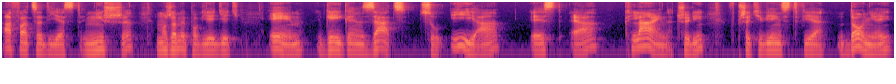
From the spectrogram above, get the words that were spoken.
a facet jest niższy, możemy powiedzieć im Gegensatz zu ihr ist er klein, czyli przeciwieństwie do niej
